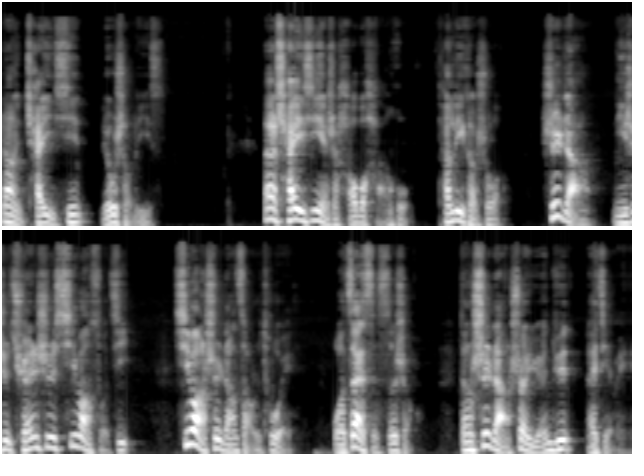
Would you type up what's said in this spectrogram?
让柴义新留守的意思。那柴义新也是毫不含糊，他立刻说：“师长，你是全师希望所寄，希望师长早日突围，我在此死守，等师长率援军来解围。”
